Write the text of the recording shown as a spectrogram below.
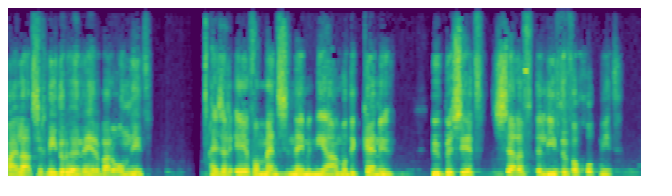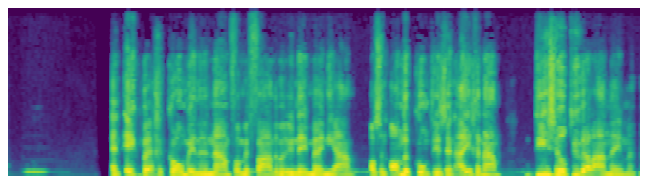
Maar hij laat zich niet door hun eren. Waarom niet? Hij zegt, eer van mensen neem ik niet aan, want ik ken u. U bezit zelf de liefde van God niet. En ik ben gekomen in de naam van mijn vader, maar u neemt mij niet aan. Als een ander komt in zijn eigen naam, die zult u wel aannemen.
